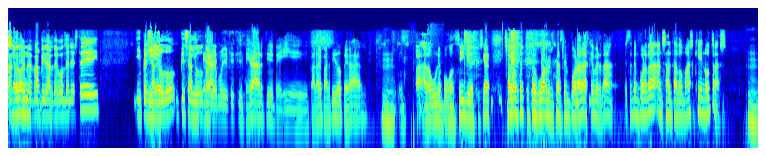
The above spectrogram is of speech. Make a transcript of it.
algo- transiciones rápidas de Golden State. Y pese Y a todo, pese a y todo pegar. todavía es muy Y difícil. pegar, tío, y, pe- y parar el partido, pegar, Mm. algún empujoncillo. Es que algo han tenido estos Warriors estas temporadas, que es verdad. Esta temporada han saltado más que en otras. Mm.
